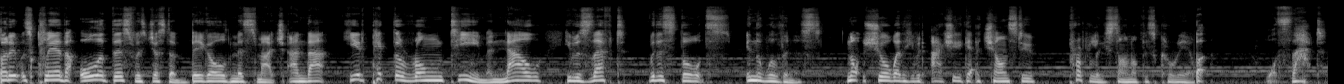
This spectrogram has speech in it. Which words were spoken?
But it was clear that all of this was just a big old mismatch and that he had picked the wrong team and now he was left with his thoughts in the wilderness, not sure whether he would actually get a chance to properly sign off his career. But What's that?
